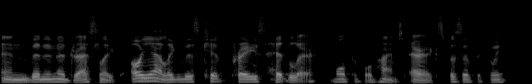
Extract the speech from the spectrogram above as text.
and didn't address like, oh yeah, like this kid praised Hitler multiple times, Eric specifically,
